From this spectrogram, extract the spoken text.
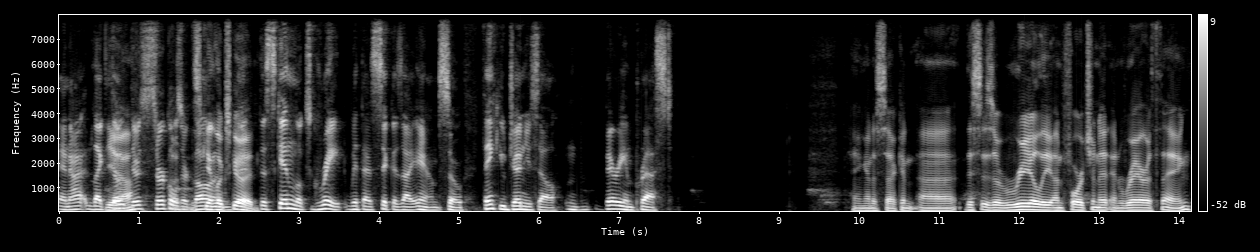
And I like tho- Yeah. those circles are gone. The gone. skin looks good. The, skin looks great with as sick as I am. So thank you, Genucel. I'm very impressed. Hang on a second. Uh, this is a really unfortunate and rare thing.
